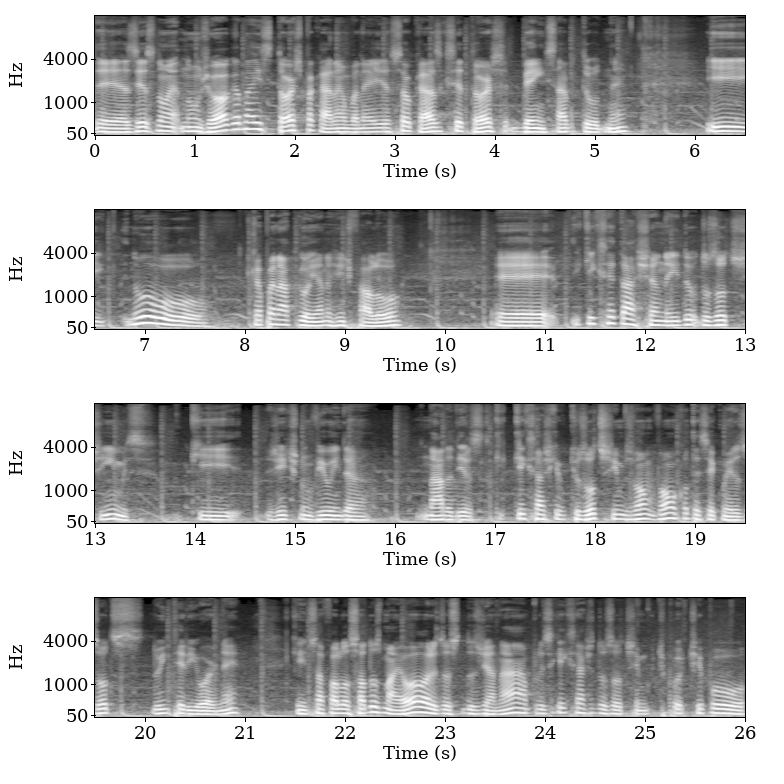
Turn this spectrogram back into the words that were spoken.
é, às vezes não, é, não joga, mas torce pra caramba, né? E é o seu caso que você torce bem, sabe tudo, né? E no Campeonato Goiano a gente falou é, e o que, que, você está achando aí do, dos outros times que a gente não viu ainda nada deles? O que, que, que, você acha que, que, os outros times vão, vão acontecer com eles? Os outros do interior, né? Que a gente só falou só dos maiores, dos, dos de Anápolis. O que, que você acha dos outros times? Tipo, tipo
